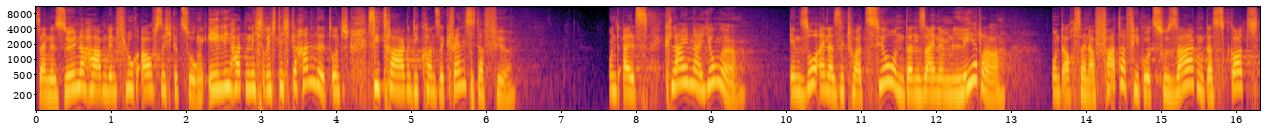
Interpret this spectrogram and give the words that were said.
Seine Söhne haben den Fluch auf sich gezogen. Eli hat nicht richtig gehandelt und sie tragen die Konsequenz dafür. Und als kleiner Junge in so einer Situation dann seinem Lehrer und auch seiner Vaterfigur zu sagen, dass Gott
